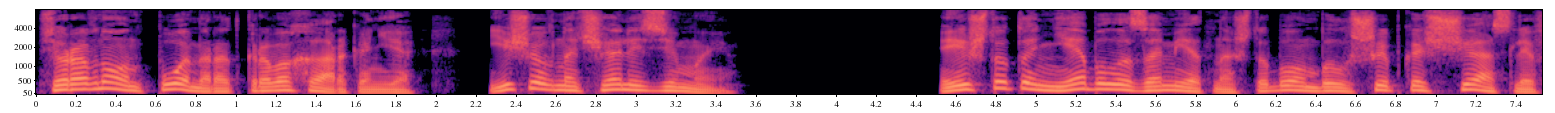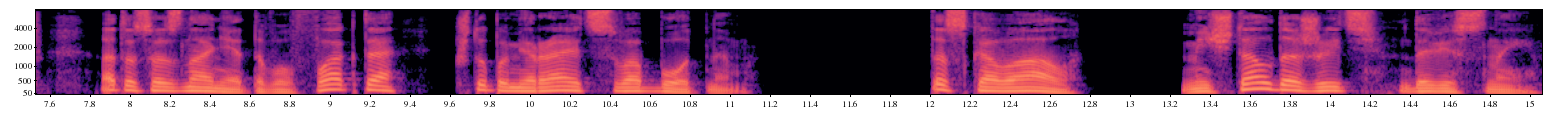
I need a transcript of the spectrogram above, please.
Все равно он помер от кровохарканья еще в начале зимы. И что-то не было заметно, чтобы он был шибко счастлив от осознания того факта, что помирает свободным. Тосковал, мечтал дожить до весны.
